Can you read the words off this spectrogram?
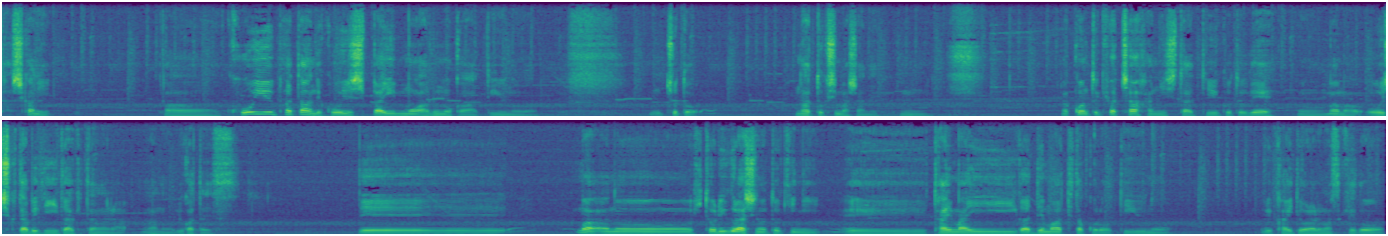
確かにあこういうパターンでこういう失敗もあるのかっていうのはちょっと納得しましたね。うん。まあ、この時はチャーハンにしたっていうことで、うん、まあまあ美味しく食べていただけたならあのよかったです。でまああの一人暮らしの時に、えー、タイ米が出回ってた頃っていうのを書いておられますけど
